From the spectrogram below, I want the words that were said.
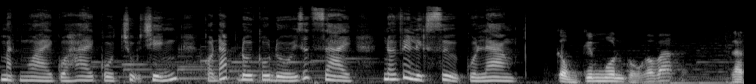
Mặt ngoài của hai cột trụ chính có đắp đôi câu đối rất dài nói về lịch sử của làng. Cổng kim môn của các bác là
